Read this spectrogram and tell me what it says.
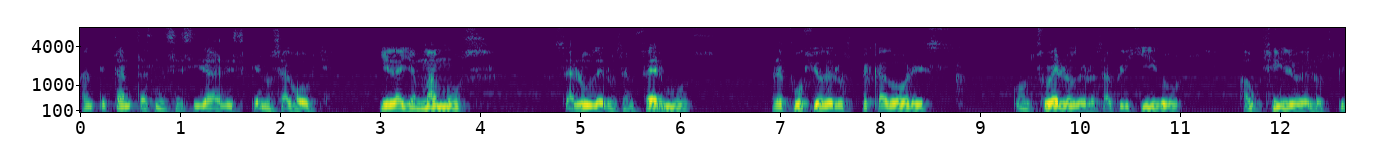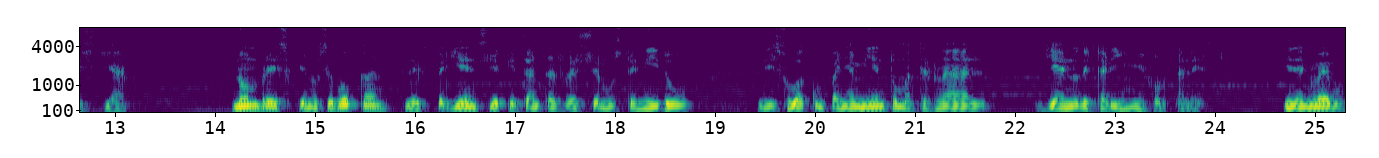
ante tantas necesidades que nos agobian, y la llamamos salud de los enfermos, refugio de los pecadores, consuelo de los afligidos, auxilio de los cristianos. Nombres que nos evocan la experiencia que tantas veces hemos tenido de su acompañamiento maternal lleno de cariño y fortaleza. Y de nuevo,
